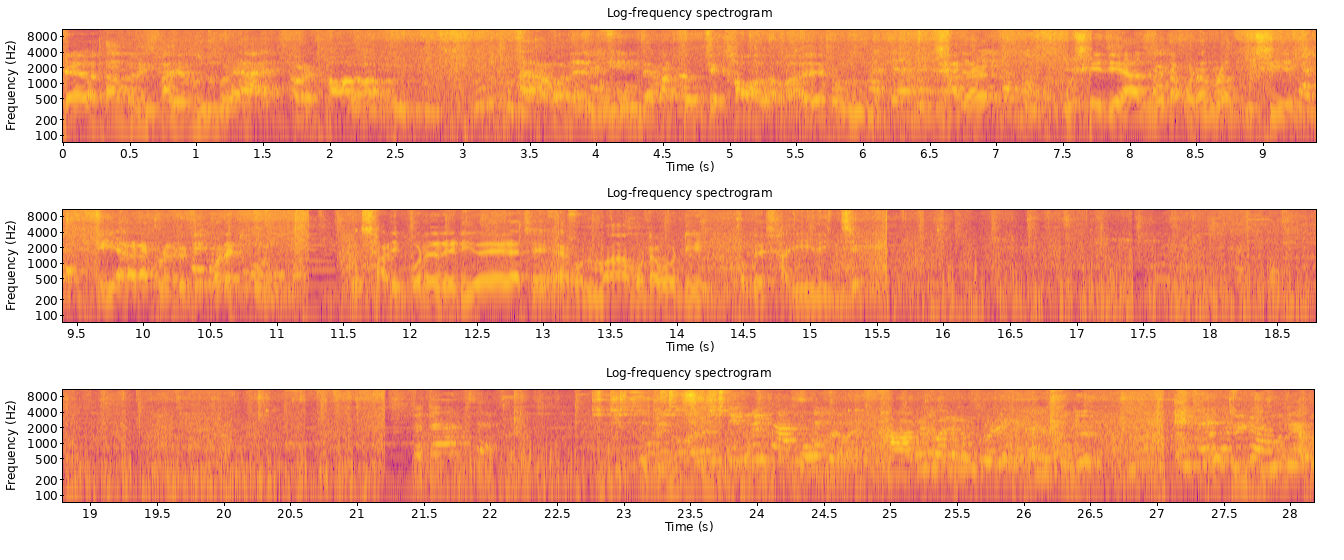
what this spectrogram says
যা, এবার তাড়াতাড়ি সাজাগুজু করে আয় আমরা খাওয়া দাওয়া আর আমাদের মেন ব্যাপারটা হচ্ছে খাওয়া দাওয়া এখন সাজা সেজে আসবে, তারপরে আমরা গুছিয়ে এই জায়গাটা এখন একটু ডেকোরেট করি। শাড়ি পরে রেডি হয়ে গেছে, এখন মা মোটামুটি ওকে সাজিয়ে দিচ্ছে। তুই জীবনে এত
